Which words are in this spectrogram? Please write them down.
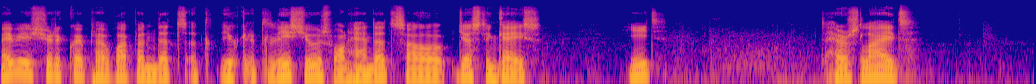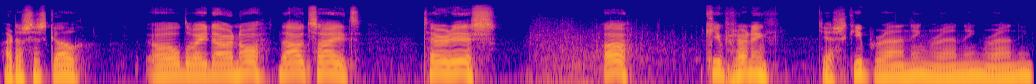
Maybe you should equip a weapon that at, you c- at least use one-handed, so just in case. Yeet. There's light Where does this go? all the way down. Oh, the outside. There it is. Oh, keep running. Just keep running, running, running.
